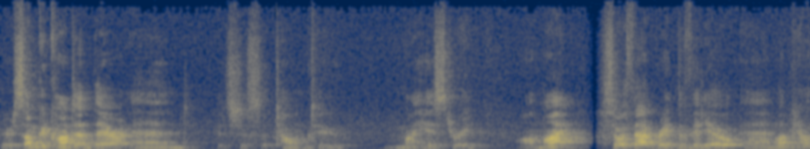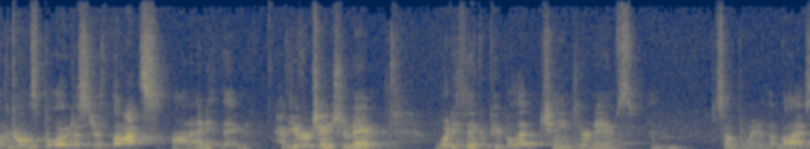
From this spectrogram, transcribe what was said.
There's some good content there, and it's just a tome to my history online. So with that, rate the video and let me know in the comments below just your thoughts on anything. Have you ever changed your name? What do you think of people that change their names in some point in their lives?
